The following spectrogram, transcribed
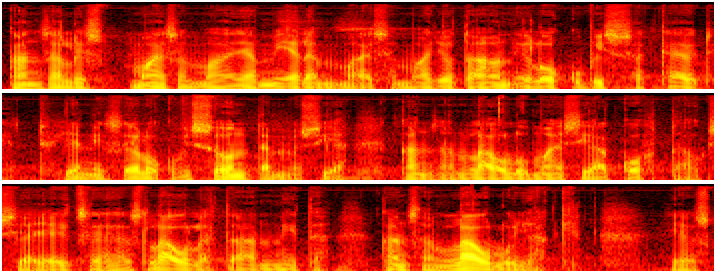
kansallismaisemaa ja mielenmaisemaa, jota on elokuvissa käytetty. Ja niissä elokuvissa on tämmöisiä kansanlaulumaisia kohtauksia ja itse asiassa lauletaan niitä kansanlaulujakin. Ja jos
